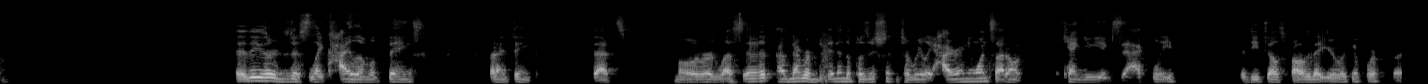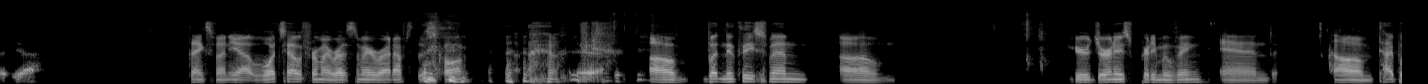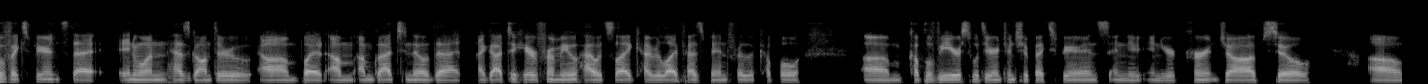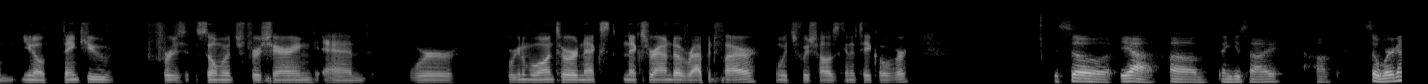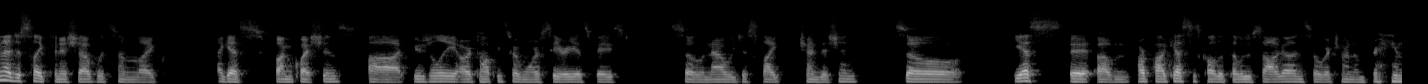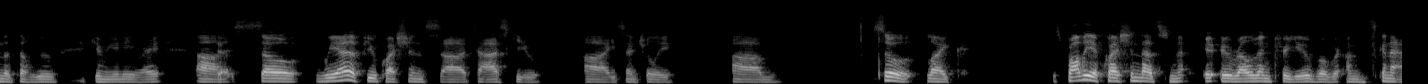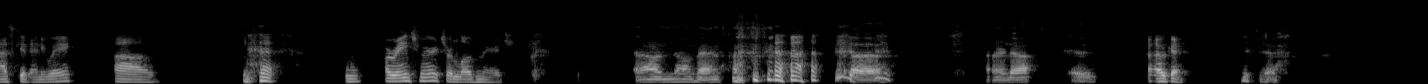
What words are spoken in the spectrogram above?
eh, these are just like high level things, but I think that's more or less it. I've never been in the position to really hire anyone, so I don't I can't give you exactly the details probably that you're looking for. But yeah. Thanks, man. Yeah, watch out for my resume right after this call. yeah. um, but Nitish, man, um, your journey is pretty moving and um, type of experience that anyone has gone through. Um, but I'm I'm glad to know that I got to hear from you how it's like, how your life has been for the couple um, couple of years with your internship experience and your in your current job. So, um, you know, thank you for so much for sharing, and we're we're gonna move on to our next next round of rapid fire, which Vishal is gonna take over. So yeah, um, thank you, Sai. Um, so we're gonna just like finish up with some like, I guess, fun questions. Uh, usually our topics are more serious based, so now we just like transition. So yes, it, um, our podcast is called the Telugu Saga, and so we're trying to bring in the Telugu community, right? Uh, yeah. So we had a few questions uh, to ask you, uh, essentially. Um, so, like, it's probably a question that's irrelevant for you, but I'm just gonna ask it anyway. Uh, arranged marriage or love marriage? I don't know, man. uh, I don't know. Okay. Yeah.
